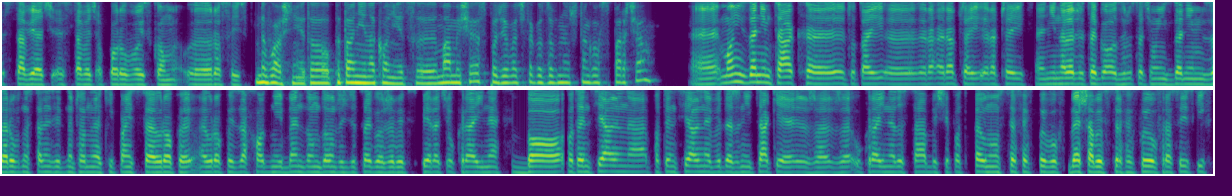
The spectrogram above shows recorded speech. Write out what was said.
stawiać, stawiać oporu wojskom rosyjskim. No właśnie, to pytanie na koniec. Mamy się spodziewać tego zewnętrznego wsparcia? E, Moim zdaniem tak, e, tutaj e, ra- raczej, raczej nie należy tego odrzucać. Moim zdaniem zarówno Stany Zjednoczone, jak i państwa Europy, Europy Zachodniej będą dążyć do tego, żeby wspierać Ukrainę, bo potencjalna, potencjalne wydarzenie takie, że, że Ukraina dostałaby się pod pełną strefę wpływów, weszłaby w strefę wpływów rosyjskich,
